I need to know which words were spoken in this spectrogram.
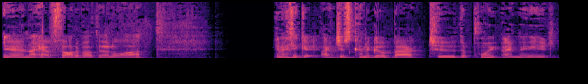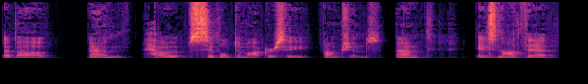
and I have thought about that a lot. And I think it, I just kind of go back to the point I made about um, how civil democracy functions. Um, it's not that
